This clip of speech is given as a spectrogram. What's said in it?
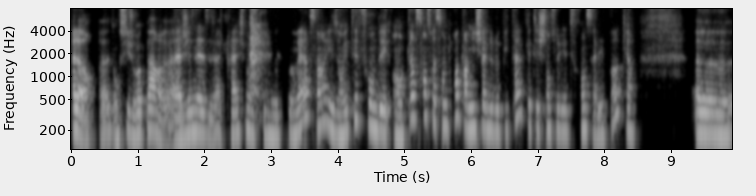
Alors, euh, donc si je repars euh, à la genèse de la création des tribunaux de commerce, hein, ils ont été fondés en 1563 par Michel de l'Hôpital, qui était chancelier de France à l'époque. Euh,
